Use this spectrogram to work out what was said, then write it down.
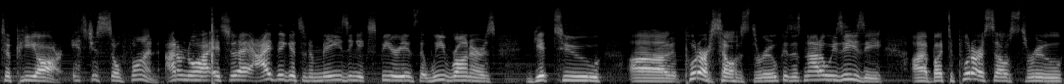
to PR. It's just so fun. I don't know. It's I think it's an amazing experience that we runners get to uh, put ourselves through because it's not always easy, uh, but to put ourselves through.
